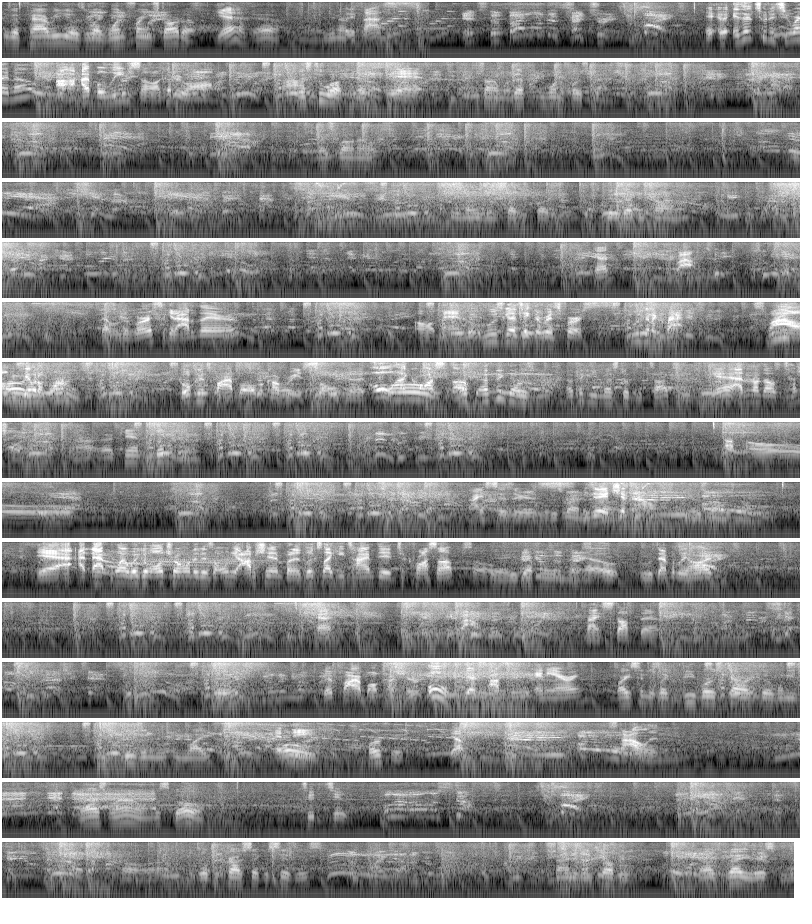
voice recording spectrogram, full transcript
was a parry? It was like one frame startup. Yeah, Yeah. yeah you know. pretty fast. It's the battle of the century. Fight. I- Is it two to two right now? I, I believe so. I could be wrong. There's two up. Yes. Yeah. Shine definitely won the first match. Nice roundhouse. So you know he's psychic pressure. Did it every time. Okay. Wow. That was reverse to get out of there. Oh man, who's gonna take the risk first? Who's gonna crack? Wow, he's able to block. Goku's fireball recovery is so good. Oh, I Oh, crossed I, up. I think that was. I think he messed up the Tatsu. Yeah, I don't know if that was intentional. or not. I, can't. Uh oh. Nice scissors. He's is gonna chip now. Yeah, this round was done. Yeah, at that point, Wake Up Ultra was his only option, but it looks like he timed it to cross up, so Yeah, he definitely would have missed. yeah, it- it was definitely hard. Okay. Wow. Nice stuff there. Good fireball pressure. Oh, yes, Tatsu, any airing. Bison is like the worst character when he's, losing in life. Indeed. Oh, perfect. Yep. Stalin. Last round. Let's go. Two to two. Pull out all the stops. Fight! Oh, wow. Broke the crouch stick with scissors. Shiner's in trouble. That was very risky.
